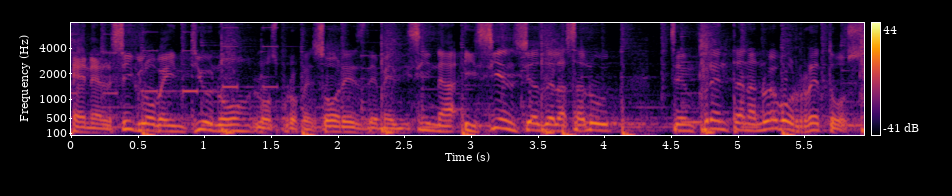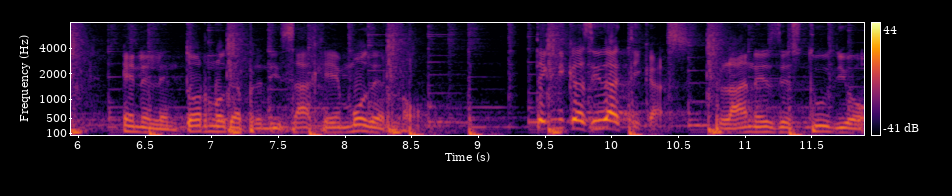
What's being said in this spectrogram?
En el siglo XXI, los profesores de medicina y ciencias de la salud se enfrentan a nuevos retos en el entorno de aprendizaje moderno. Técnicas didácticas, planes de estudio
